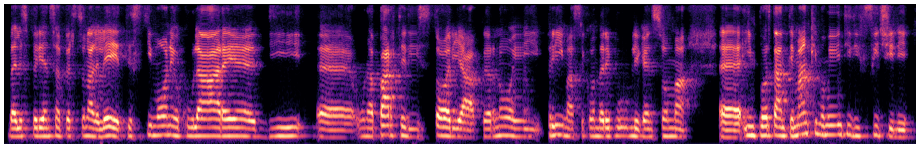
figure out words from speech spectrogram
dall'esperienza personale. Lei è testimone oculare di eh, una parte di storia per noi, prima, seconda Repubblica, insomma, eh, importante, ma anche momenti difficili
